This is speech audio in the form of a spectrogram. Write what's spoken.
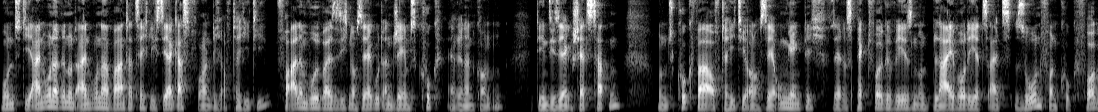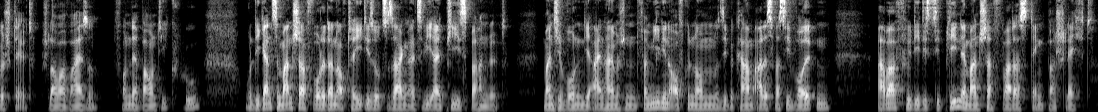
Und die Einwohnerinnen und Einwohner waren tatsächlich sehr gastfreundlich auf Tahiti, vor allem wohl, weil sie sich noch sehr gut an James Cook erinnern konnten, den sie sehr geschätzt hatten und Cook war auf Tahiti auch noch sehr umgänglich, sehr respektvoll gewesen und Bly wurde jetzt als Sohn von Cook vorgestellt, schlauerweise, von der Bounty Crew. Und die ganze Mannschaft wurde dann auf Tahiti sozusagen als VIPs behandelt. Manche wurden in die einheimischen Familien aufgenommen, sie bekamen alles, was sie wollten. Aber für die Disziplin der Mannschaft war das denkbar schlecht,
